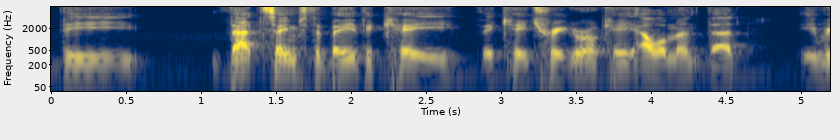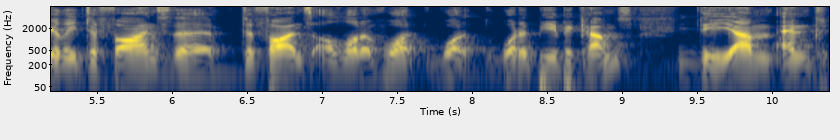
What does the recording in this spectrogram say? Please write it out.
the that seems to be the key the key trigger or key element that it really defines the defines a lot of what what what a beer becomes. The um and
